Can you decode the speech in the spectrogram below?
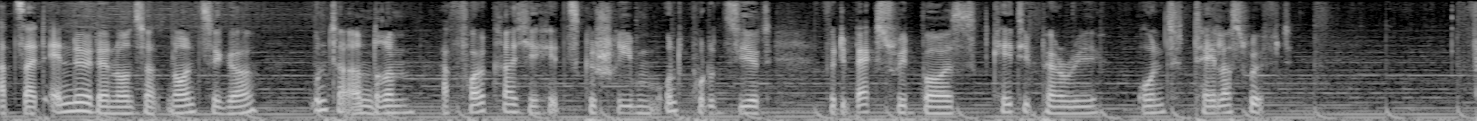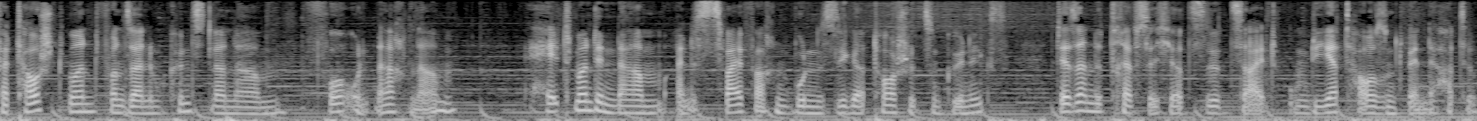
hat seit Ende der 1990er unter anderem erfolgreiche Hits geschrieben und produziert für die Backstreet Boys, Katy Perry und Taylor Swift. Vertauscht man von seinem Künstlernamen Vor- und Nachnamen, erhält man den Namen eines zweifachen Bundesliga-Torschützenkönigs, der seine treffsicherste Zeit um die Jahrtausendwende hatte.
